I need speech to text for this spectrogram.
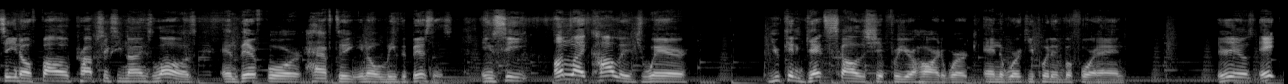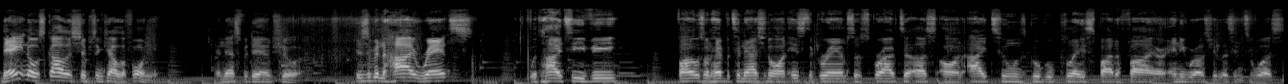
to, you know, follow Prop 69's laws and therefore have to, you know, leave the business. And you see, unlike college where you can get scholarship for your hard work and the work you put in beforehand, there, is, there ain't no scholarships in California. And that's for damn sure. This has been High Rants with High TV. Follow us on Hemp International on Instagram. Subscribe to us on iTunes, Google Play, Spotify, or anywhere else you're listening to us.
